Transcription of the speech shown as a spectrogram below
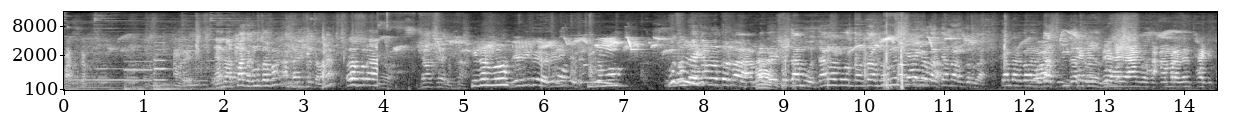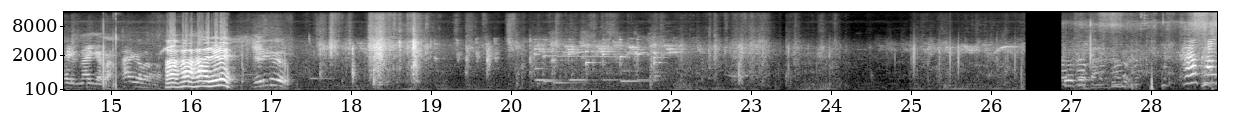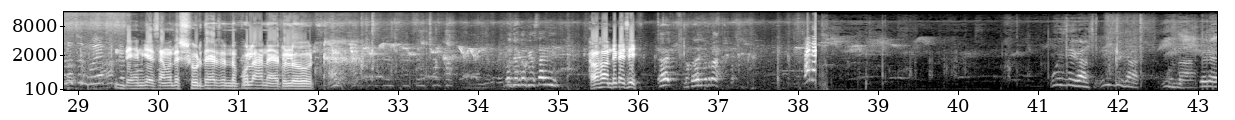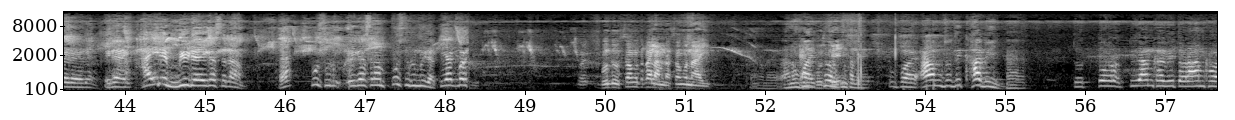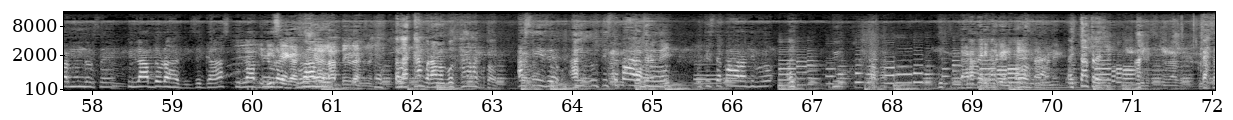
পাঁচ আমরা এখন আর পাতা কোনো ধরবা আমরা একটু দাও হ্যাঁ ও বলা কি করব কি করব আমরা আমরা হ্যাঁ হ্যাঁ হ্যাঁ রেডি রেডি করো খাও খাও নতুন বই দেখেন গেছে আমাদের সুর দেখার জন্য পোলাহানা একটু লোট হ্যাঁ হ্যাঁ দেখাইছি। ওই যে গাছ যে গাছ। মিড এই গাছ রাম হ্যাঁ? প্রচুর এই গাছ রাম প্রচুর মিড। তুই একবার বন্ধু সঙ্গ তো পেলাম না সঙ্গ নাই। উপায় আম যদি খাবি তো তোর তুই আম খাবি তোর আম খাবার মন ধরছে। তুই লাভ দৌড়া হাবি যে গাছ তুই লাভ দৌড়া কাম কর আমার বল থাকা তোর। আজকে যে উতিস্তে পাহারা দিব উতিস্তে পাহারা দিব। তাড়াতাড়ি তার মানে তাড়াতাড়ি। গাছ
